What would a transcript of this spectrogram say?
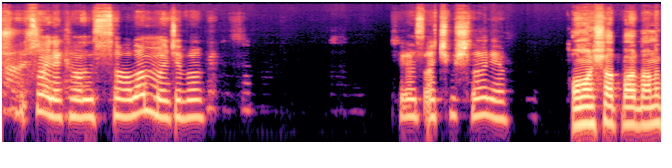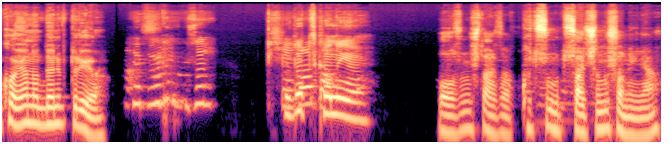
Şu bir tane kalmış sağlam mı acaba? Biraz açmışlar ya. Ona shot bardağını koyuyorsun o dönüp duruyor. Burada tıkanıyor. Bozmuşlar zaten. Kutusu mutusu açılmış onun ya.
